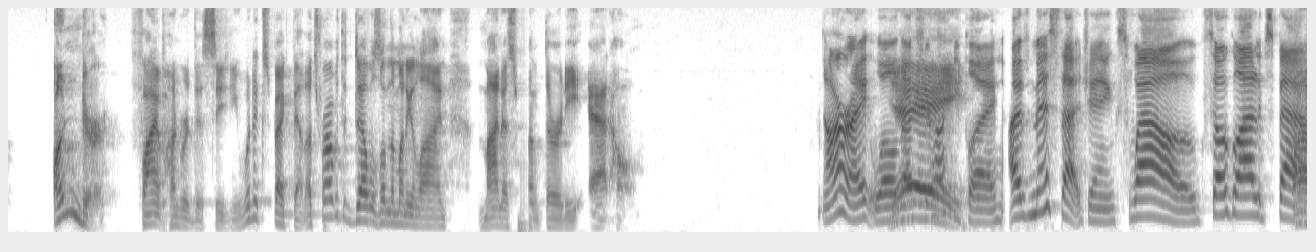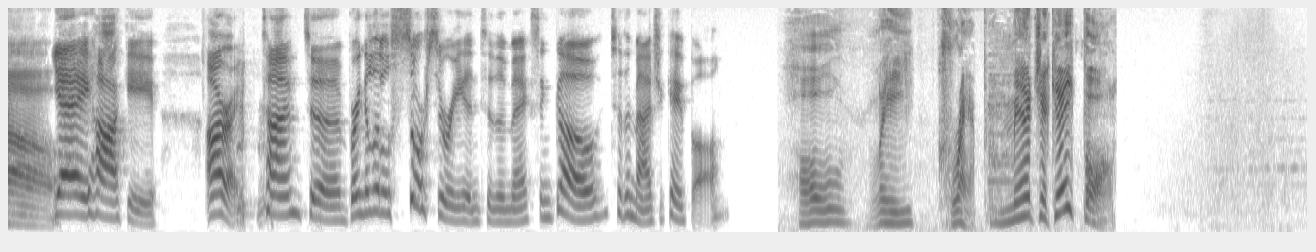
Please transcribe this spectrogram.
under 500 this season. You wouldn't expect that. Let's ride with the Devils on the money line, minus 130 at home. All right. Well, Yay. that's your hockey play. I've missed that, Jenks. Wow. So glad it's back. Wow. Yay, hockey. All right, time to bring a little sorcery into the mix and go to the Magic 8 Ball. Holy crap. Magic 8 Ball!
